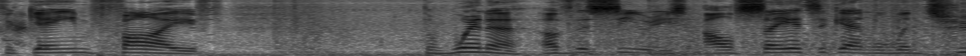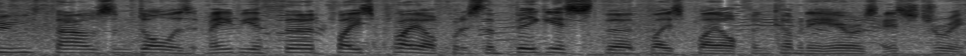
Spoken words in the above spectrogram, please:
for game five. The winner of this series, I'll say it again, will win two thousand dollars. It may be a third place playoff, but it's the biggest third place playoff in Company Heroes history.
